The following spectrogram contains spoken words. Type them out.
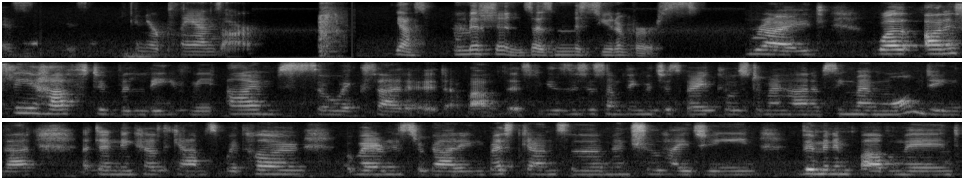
is, is and your plans are. Yes missions as miss universe. Right well, honestly, you have to believe me. I'm so excited about this because this is something which is very close to my heart. I've seen my mom doing that, attending health camps with her, awareness regarding breast cancer, menstrual hygiene, women empowerment,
